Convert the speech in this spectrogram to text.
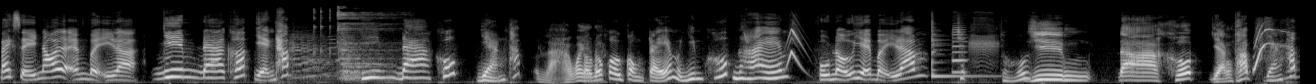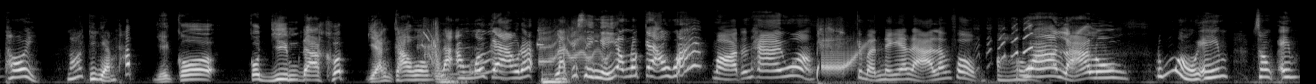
Bác sĩ nói là em bị là viêm đa khớp dạng thấp. Viêm đa khớp dạng thấp. Lạ quá Trời đất ơi còn trẻ mà viêm khớp nữa hả em? Phụ nữ dễ bị lắm. Trời ơi. Viêm đa khớp dạng thấp. Dạng thấp thôi Nó chỉ dạng thấp. Vậy có có viêm đa khớp dạng cao không? Là ông mới cao đó. Là cái suy nghĩ ông nó cao quá. Mệt anh hai quá Cái bệnh này nghe lạ lắm Phùng Ờ. Quá lạ luôn. Đúng rồi em. Sao em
